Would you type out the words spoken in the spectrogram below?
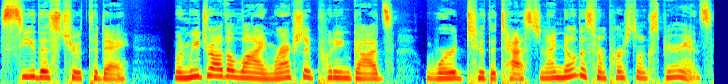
See this truth today. When we draw the line, we're actually putting God's word to the test. And I know this from personal experience.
